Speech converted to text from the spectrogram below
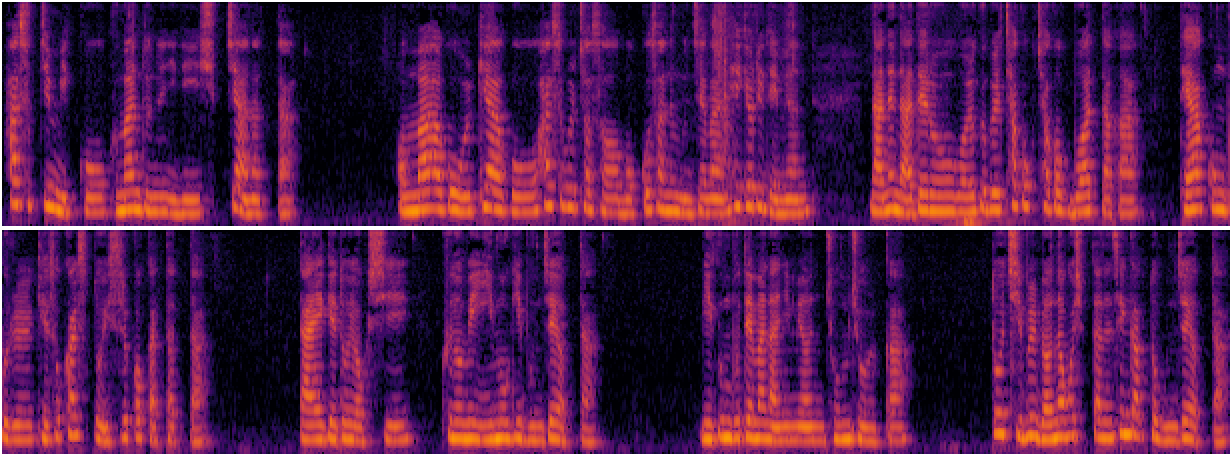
하숙집 믿고 그만두는 일이 쉽지 않았다. 엄마하고 올케하고 하숙을 쳐서 먹고 사는 문제만 해결이 되면 나는 나대로 월급을 차곡차곡 모았다가 대학 공부를 계속할 수도 있을 것 같았다. 나에게도 역시 그놈의 이목이 문제였다. 미군 부대만 아니면 좀 좋을까? 또 집을 면하고 싶다는 생각도 문제였다.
